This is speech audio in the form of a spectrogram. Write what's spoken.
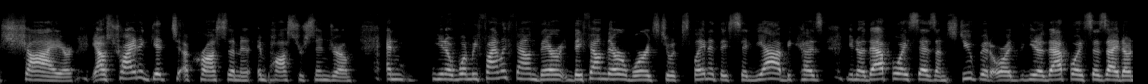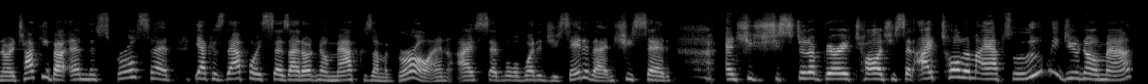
shy or yeah, I was trying to get to, across them imposter syndrome. And, you know, when we finally found their, they found their words to explain it, they said, yeah, because, you know, that boy says I'm stupid or, you know, that boy says, I don't know what I'm talking about. And this girl said, yeah, because that boy says, I don't know math because I'm a girl. And I said, well, what did you say to that? And she said, and she, she stood up very tall and she said, I told him I absolutely do know math.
